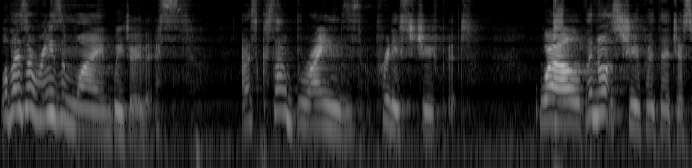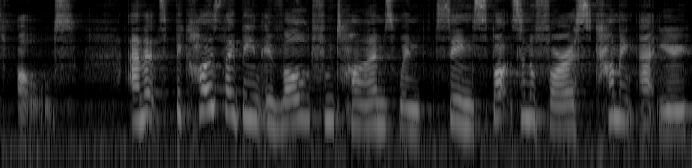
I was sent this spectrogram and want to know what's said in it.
Well, there's a reason why we do this, and it's because our brains are pretty stupid. Well, they're not stupid, they're just old. And it's because they've been evolved from times when seeing spots in a forest coming at you,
